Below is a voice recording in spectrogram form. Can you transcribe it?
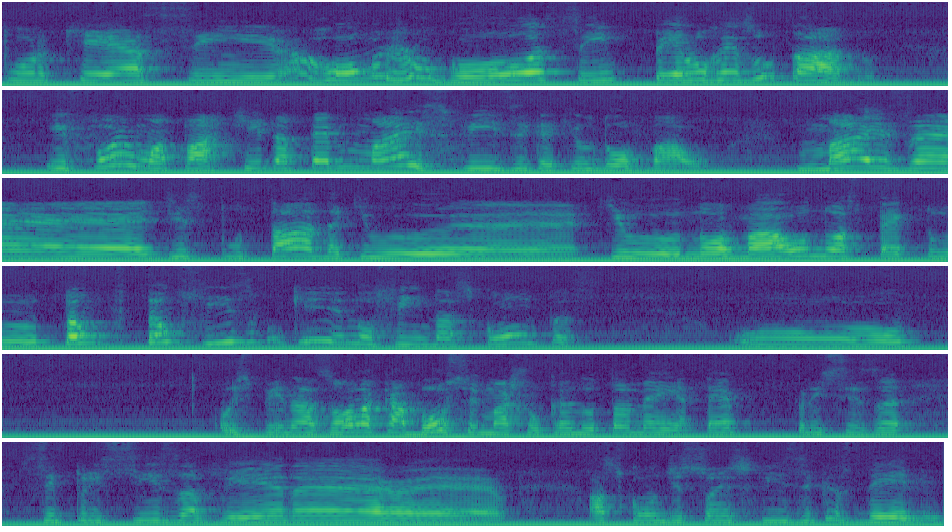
Porque assim, a Roma jogou assim pelo resultado. E foi uma partida até mais física que o normal. Mais é, disputada que o, é, que o normal no aspecto tão, tão físico que no fim das contas o, o Spinazzola acabou se machucando também. Até precisa se precisa ver é, é, as condições físicas dele.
